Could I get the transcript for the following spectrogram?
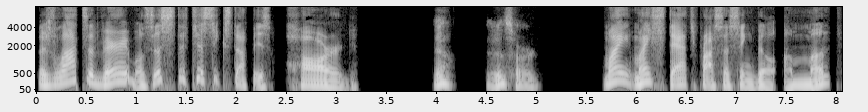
There's lots of variables. This statistic stuff is hard. Yeah, it is hard. My my stats processing bill a month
